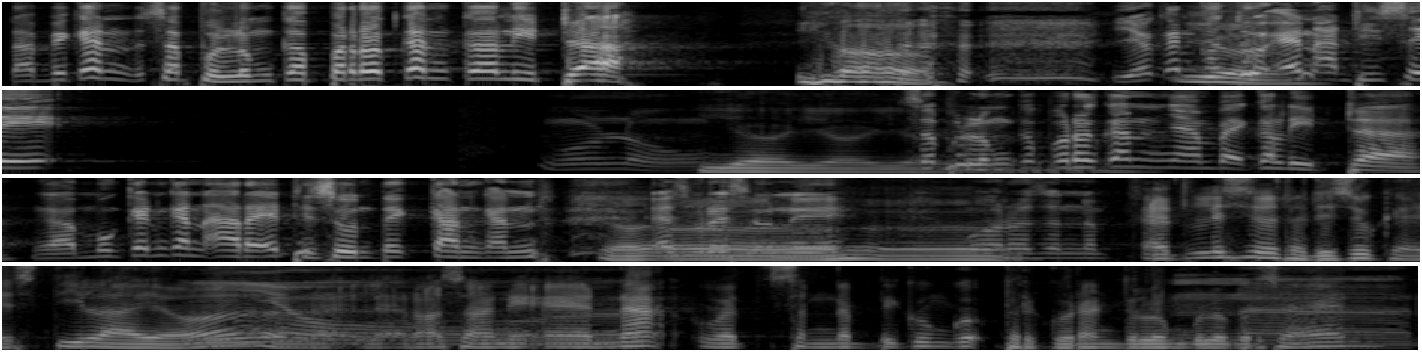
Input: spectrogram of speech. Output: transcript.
Tapi kan sebelum ke perut kan ke lidah. Ya, Ya kan kudu enak dhisik. Ngono. iya iya iya. Sebelum ke perut kan nyampe ke lidah. Nggak mungkin kan area disuntikkan kan espresso nih. eh. Moro senep. At least sudah disugesti lah ya. Iya. Lek, rasanya enak, buat senep iku kok berkurang 30%. persen. Benar.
